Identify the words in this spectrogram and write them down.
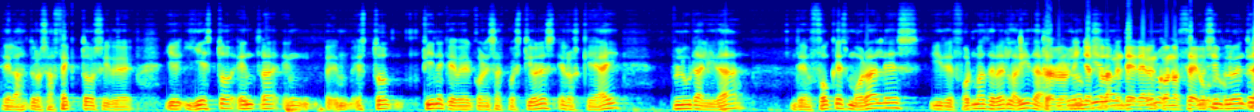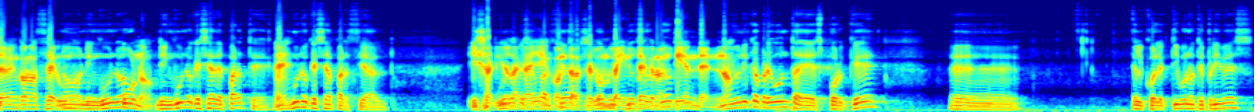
de, la, los afectos y, de, y, y, esto entra en, en, esto tiene que ver con esas cuestiones en los que hay pluralidad de enfoques morales y de formas de ver la vida. Pero los Yo niños quiero- solamente deben yo conocer yo uno. simplemente- Deben conocer no, uno. ninguno, Uno. ninguno que sea de parte, ¿Eh? ninguno que sea parcial. Y salir a la calle y encontrarse Yo- con yo- 20 yo- que no entienden, ¿no? Mi única pregunta es, ¿por qué eh, el colectivo No Te Prives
